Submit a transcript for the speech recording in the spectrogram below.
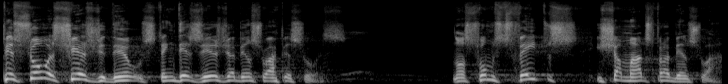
Pessoas cheias de Deus têm desejo de abençoar pessoas. Nós fomos feitos e chamados para abençoar.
